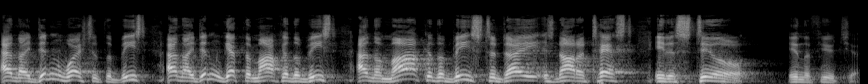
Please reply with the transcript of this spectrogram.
and they didn't worship the beast, and they didn't get the mark of the beast. And the mark of the beast today is not a test, it is still in the future.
